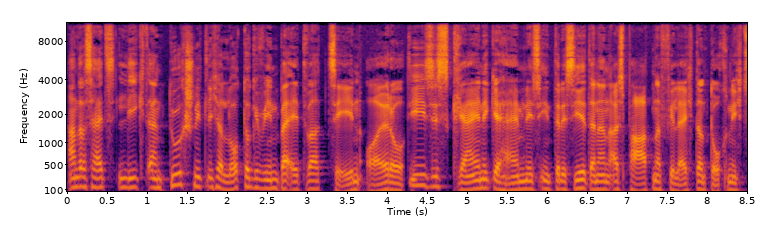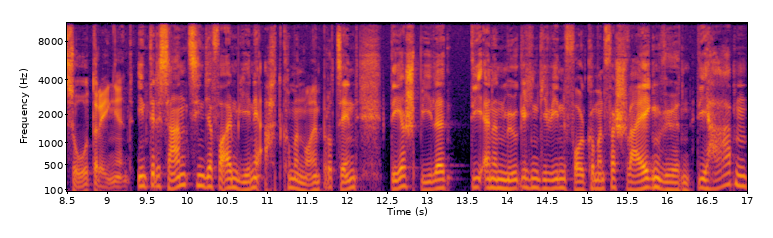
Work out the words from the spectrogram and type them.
andererseits liegt ein durchschnittlicher Lottogewinn bei etwa 10 Euro. Dieses kleine Geheimnis interessiert einen als Partner vielleicht dann doch nicht so dringend. Interessant sind ja vor allem jene 8,9 Prozent der Spieler, die einen möglichen Gewinn vollkommen verschweigen würden. Die haben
